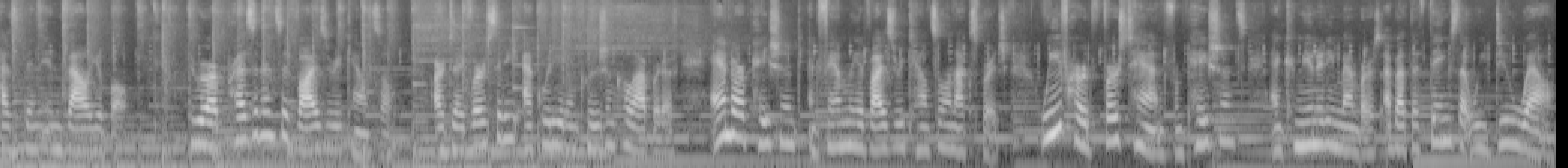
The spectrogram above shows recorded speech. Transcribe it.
has been invaluable. Through our President's Advisory Council, our Diversity, Equity, and Inclusion Collaborative, and our Patient and Family Advisory Council in Uxbridge, we've heard firsthand from patients and community members about the things that we do well,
